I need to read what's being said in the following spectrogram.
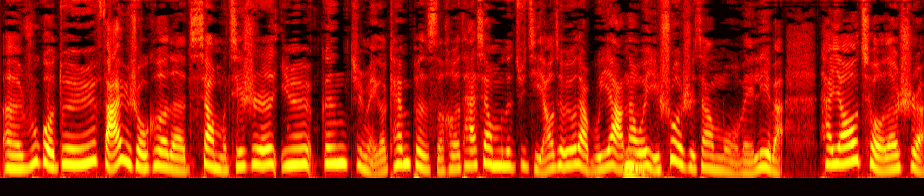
呃，如果对于法语授课的项目，其实因为根据每个 campus 和它项目的具体要求有点不一样。那我以硕士项目为例吧，它要求的是，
